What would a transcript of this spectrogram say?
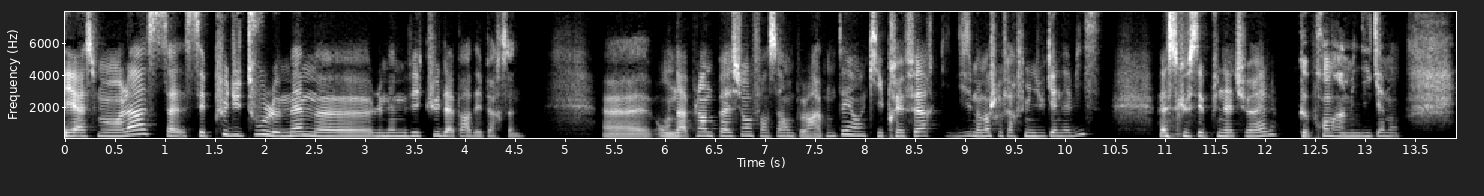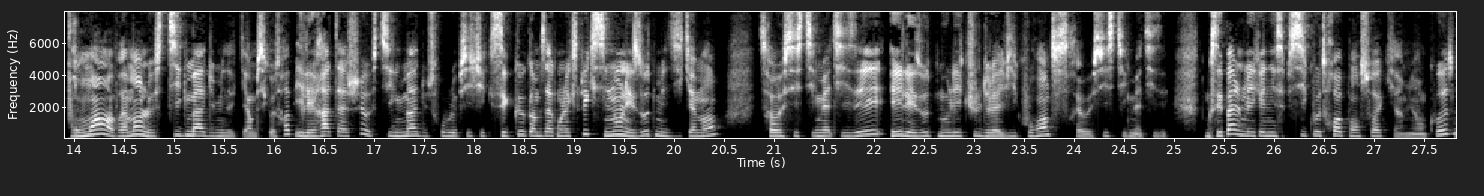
Et à ce moment-là, c'est plus du tout le même, le même vécu de la part des personnes. Euh, on a plein de patients, enfin ça on peut le raconter, hein, qui préfèrent, qui disent moi je préfère fumer du cannabis parce que c'est plus naturel que prendre un médicament. Pour moi, vraiment, le stigma du médicament psychotrope, il est rattaché au stigma du trouble psychique. C'est que comme ça qu'on l'explique, sinon les autres médicaments seraient aussi stigmatisés et les autres molécules de la vie courante seraient aussi stigmatisées. Donc c'est pas le mécanisme psychotrope en soi qui est remis en cause,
